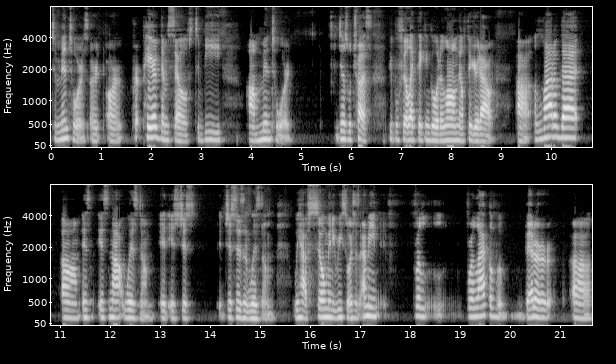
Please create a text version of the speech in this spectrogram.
to mentors or, or prepared themselves to be um, mentored. Deals with trust. People feel like they can go it alone; they'll figure it out. Uh, a lot of that um, is is not wisdom. It is just it just isn't wisdom. We have so many resources. I mean, for for lack of a better uh,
